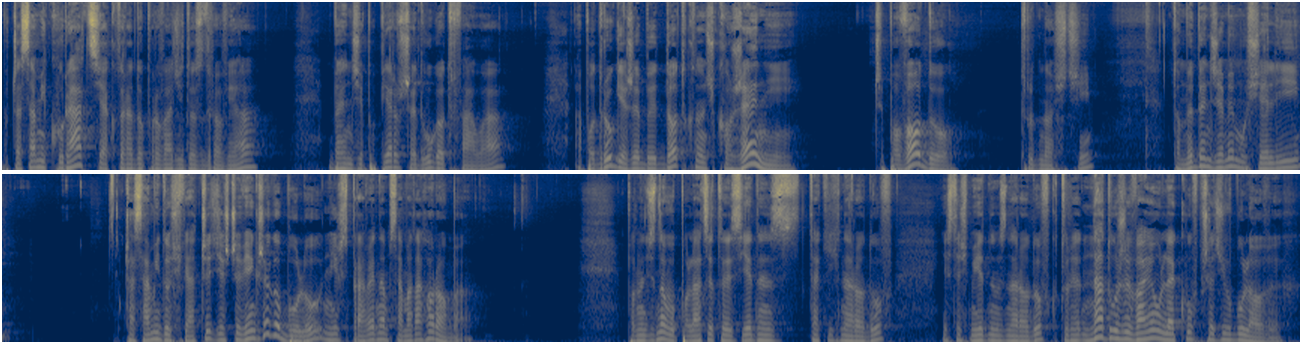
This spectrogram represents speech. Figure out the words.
Bo czasami kuracja, która doprowadzi do zdrowia, będzie po pierwsze długotrwała, a po drugie, żeby dotknąć korzeni czy powodu trudności, to my będziemy musieli czasami doświadczyć jeszcze większego bólu, niż sprawia nam sama ta choroba. Ponoć znowu Polacy to jest jeden z takich narodów, jesteśmy jednym z narodów, które nadużywają leków przeciwbólowych.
